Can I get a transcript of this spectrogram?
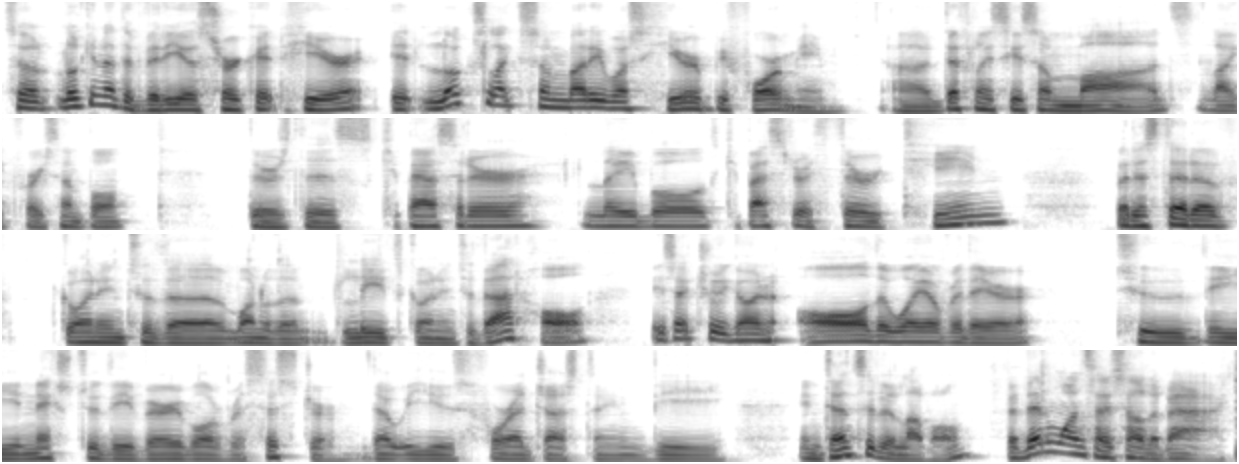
So looking at the video circuit here, it looks like somebody was here before me. Uh, definitely see some mods, like for example, there's this capacitor labeled capacitor 13, but instead of going into the one of the leads going into that hole, it's actually going all the way over there to the next to the variable resistor that we use for adjusting the intensity level. But then once I saw the back,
